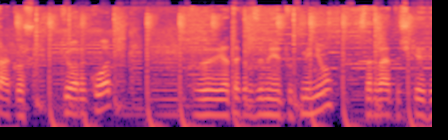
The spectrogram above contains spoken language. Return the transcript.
Також QR-код. Е, Я так розумію, тут меню, серветочки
